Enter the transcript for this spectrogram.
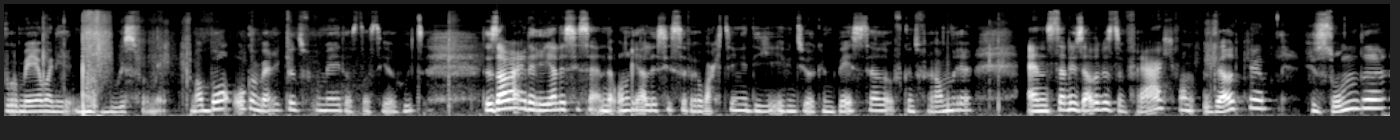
voor mij en wanneer het niet nieuw is voor mij. Maar bon, ook een werkpunt voor mij, dat, dat is heel goed. Dus dat waren de realistische en de onrealistische verwachtingen die je eventueel kunt bijstellen of kunt veranderen. En stel jezelf eens de vraag van welke gezonde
